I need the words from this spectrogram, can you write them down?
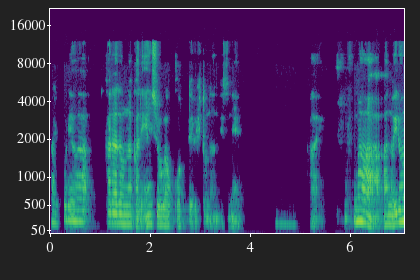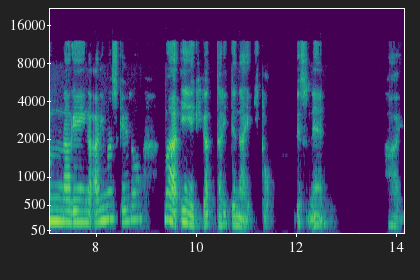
はい。これは体の中で炎症が起こっている人なんですね。うんはい。まあ、あのいろんな原因がありますけれど、まあ、陰液が足りてない人ですね。はい。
